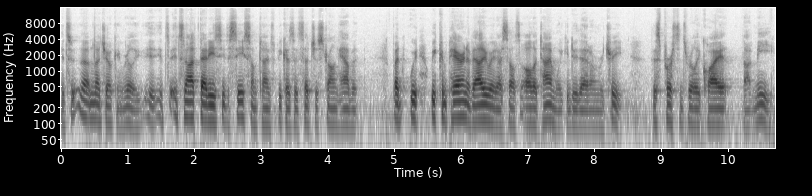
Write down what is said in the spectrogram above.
It's, I'm not joking, really. It's, it's not that easy to see sometimes because it's such a strong habit. But we, we compare and evaluate ourselves all the time. We can do that on retreat. This person's really quiet, not me.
